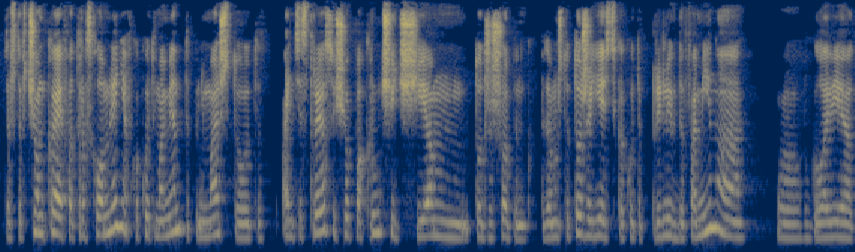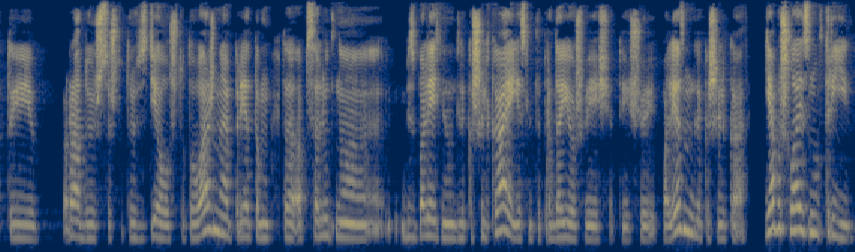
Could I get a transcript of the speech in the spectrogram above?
Потому что в чем кайф от расхламления, в какой-то момент ты понимаешь, что это антистресс еще покруче, чем тот же шопинг, потому что тоже есть какой-то прилив дофамина э, в голове, ты радуешься, что ты сделал что-то важное, при этом это абсолютно безболезненно для кошелька, и если ты продаешь вещи, это еще и полезно для кошелька я бы шла изнутри.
